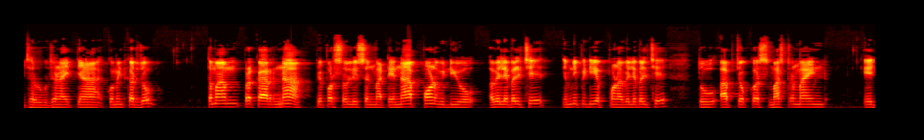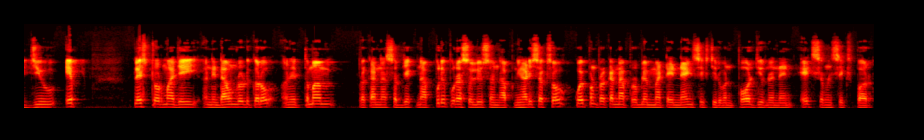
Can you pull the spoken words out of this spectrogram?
જરૂર જણાય ત્યાં કોમેન્ટ કરજો. તમામ પ્રકારના પેપર સોલ્યુશન માટેના પણ વીડિયો અવેલેબલ છે. એમની પીડીએફ પણ અવેલેબલ છે. તો આપ ચોક્કસ master mind edu app play સ્ટોરમાં જઈ અને ડાઉનલોડ કરો અને તમામ પ્રકારના સબ્જેક્ટના પૂરેપૂરા સોલ્યુશન આપ નિહાળી શકશો. કોઈ પણ પ્રકારના પ્રોબ્લેમ માટે nine six zero one four zero nine eight seven six પર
